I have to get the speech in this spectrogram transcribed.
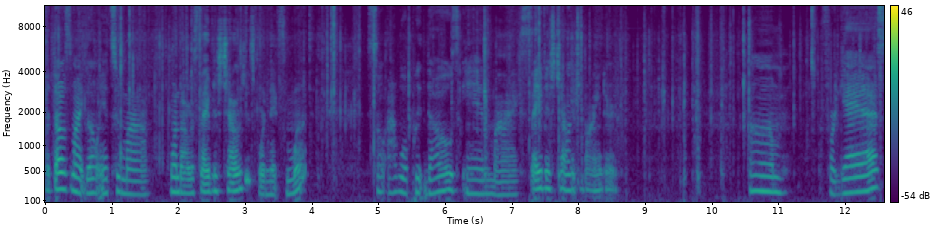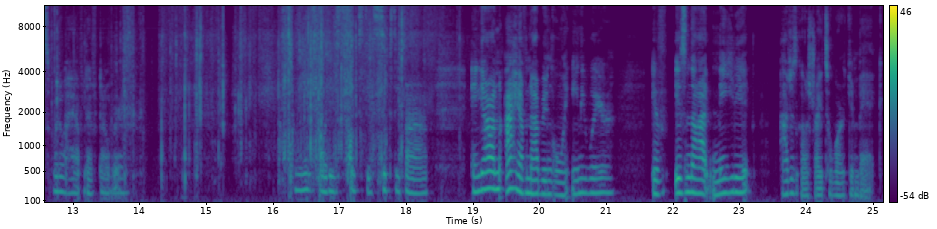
But those might go into my $1 savings challenges for next month. So I will put those in my savings challenge binder. Um, for gas, what do I have left over? 20, 40, 60, 65. And y'all, I have not been going anywhere. If it's not needed, I just go straight to work and back.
